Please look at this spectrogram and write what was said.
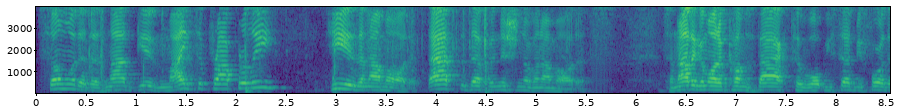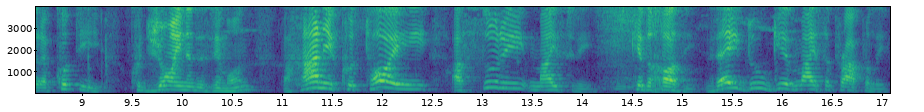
Someone that does not give maisa properly, he is an amoritz. That's the definition of an amoritz. So now the Gemara comes back to what we said before, that a kuti could join in the zimun. V'hani kutoi asuri maisri kidachazi. They do give maisa properly.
